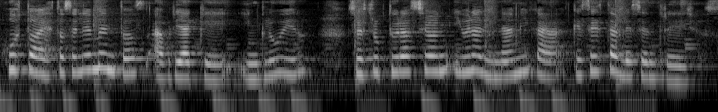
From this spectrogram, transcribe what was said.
Justo a estos elementos habría que incluir su estructuración y una dinámica que se establece entre ellos.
